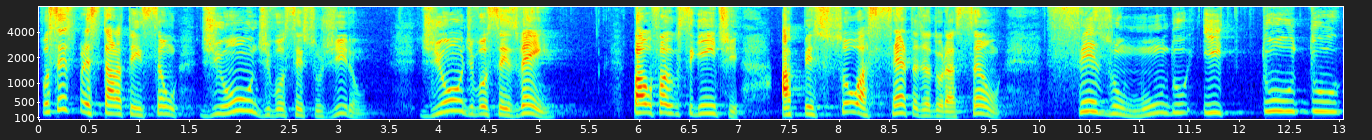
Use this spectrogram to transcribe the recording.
vocês prestaram atenção de onde vocês surgiram? De onde vocês vêm? Paulo fala o seguinte: a pessoa certa de adoração fez o mundo e tudo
